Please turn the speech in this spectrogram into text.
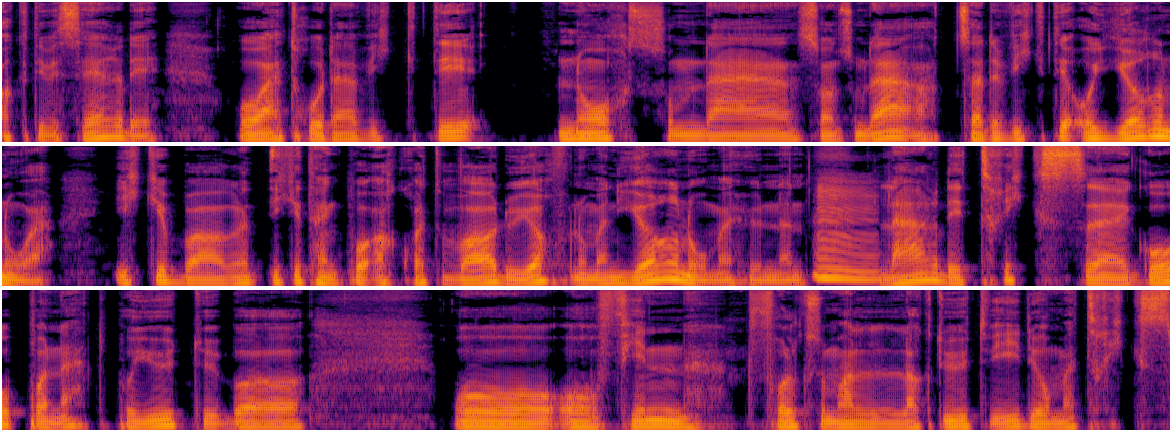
aktivisere de. Og jeg tror det er viktig nå som det er sånn som det er, at så er det viktig å gjøre noe. Ikke bare, ikke tenk på akkurat hva du gjør for noe, men gjør noe med hunden. mm, Lær de triks, eh, gå på nett, på YouTube, og, og, og finn folk som har lagt ut videoer med triks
